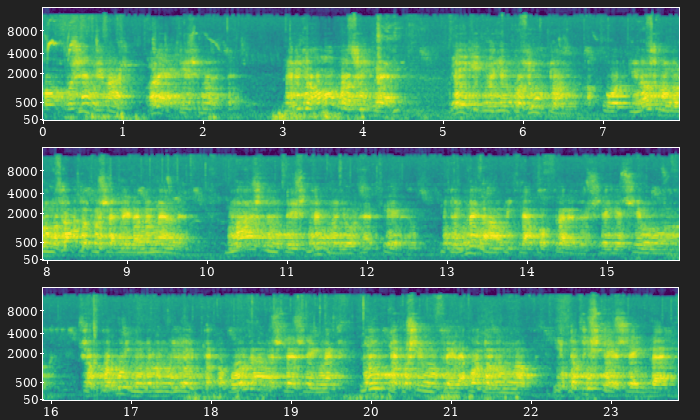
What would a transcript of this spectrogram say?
Ha, ha semmi más, a lelkiismerete. Mert ugye ha abban az ügyben végigmegyünk az úton, akkor én azt gondolom az ártatlanság védelme mellett más döntést nem nagyon lehet kérem, mint hogy megállapítják a felelősséget Simonónak. És akkor úgy gondolom, hogy lőttek a polgármesterségnek, lőttek a Simonféle hatalomnak, itt a kis térségbe,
